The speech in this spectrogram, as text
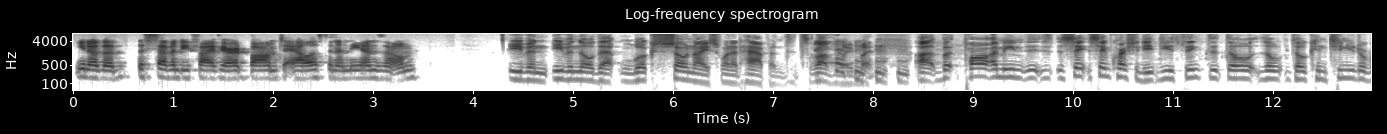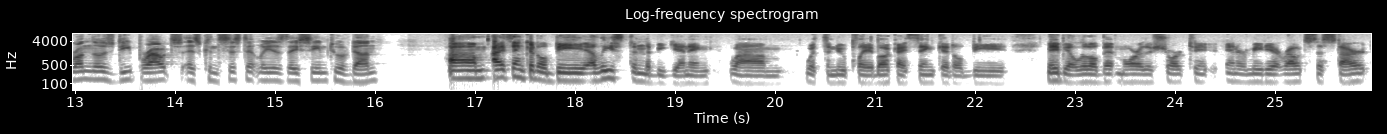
you know the the 75 yard bomb to Allison in the end zone. Even even though that looks so nice when it happens, it's lovely. but uh, but Paul, I mean, same same question. Do you, do you think that they'll, they'll they'll continue to run those deep routes as consistently as they seem to have done? Um, I think it'll be at least in the beginning um, with the new playbook. I think it'll be maybe a little bit more of the short to intermediate routes to start.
